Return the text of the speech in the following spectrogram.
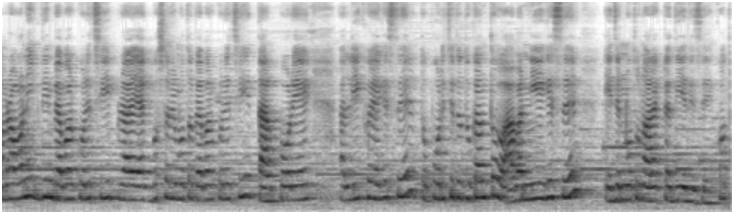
আমরা অনেক দিন ব্যবহার করেছি, প্রায় এক বছরের মতো ব্যবহার করেছি। তারপরে লিক হয়ে গেছে, তো পরিচিত দোকান তো আবার নিয়ে গেছে, এই যে নতুন আরেকটা দিয়ে দিছে। কত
